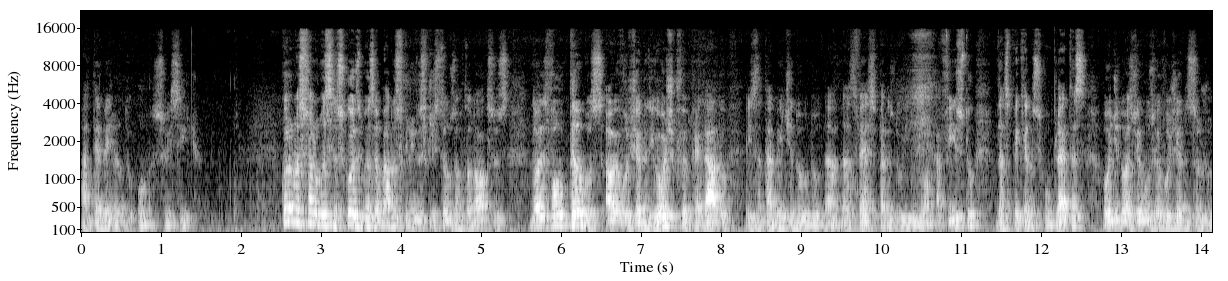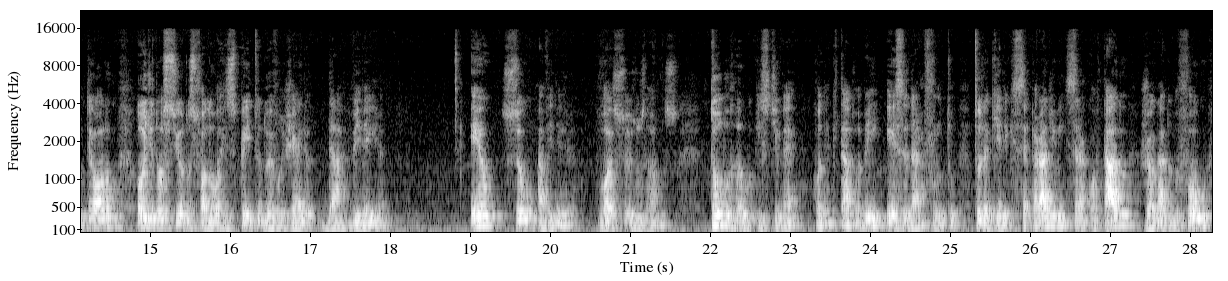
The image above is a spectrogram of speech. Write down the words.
até beirando o suicídio. Quando nós falamos essas coisas, meus amados queridos cristãos ortodoxos, nós voltamos ao evangelho de hoje, que foi pregado exatamente no, no, na, nas vésperas do hino do Acafisto, das pequenas completas, onde nós vemos o evangelho de São João Teólogo, onde nosso Senhor nos falou a respeito do evangelho da videira. Eu sou a videira, vós sois os ramos. Todo ramo que estiver conectado a mim, esse dará fruto. Todo aquele que se separar de mim será cortado, jogado no fogo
